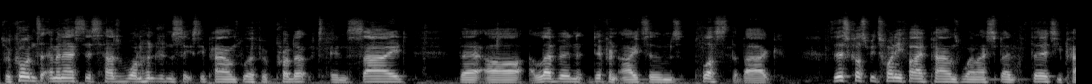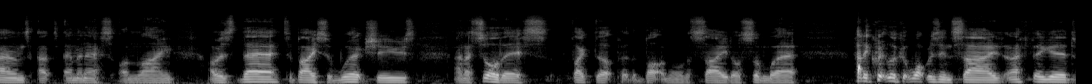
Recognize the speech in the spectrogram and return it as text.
So according to M&S, this has £160 worth of product inside. There are 11 different items plus the bag. So this cost me £25 when I spent £30 at M&S online. I was there to buy some work shoes and I saw this flagged up at the bottom or the side or somewhere. Had a quick look at what was inside and I figured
